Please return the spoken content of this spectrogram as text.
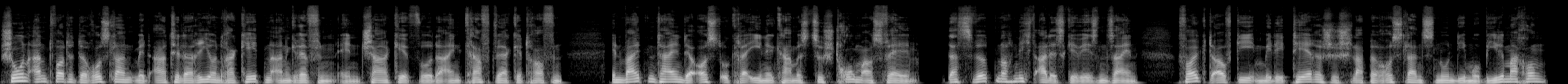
Schon antwortete Russland mit Artillerie- und Raketenangriffen, in Charkiw wurde ein Kraftwerk getroffen, in weiten Teilen der Ostukraine kam es zu Stromausfällen. Das wird noch nicht alles gewesen sein. Folgt auf die militärische Schlappe Russlands nun die Mobilmachung?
